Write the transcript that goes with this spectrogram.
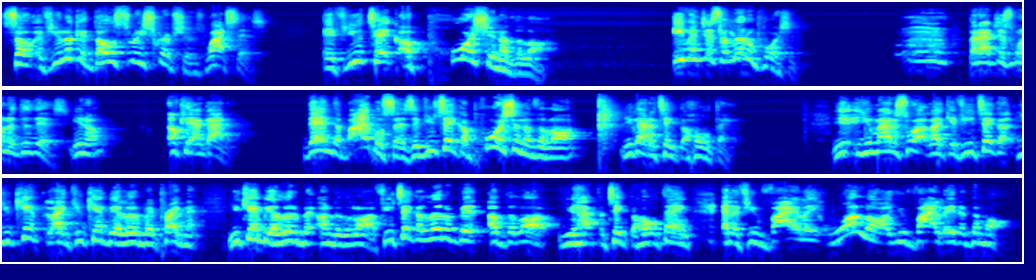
So if you look at those three scriptures, watch this. If you take a portion of the law, even just a little portion, mm, but I just want to do this, you know, okay, I got it. Then the Bible says if you take a portion of the law, you got to take the whole thing. You, you might as well, like if you take a, you can't, like you can't be a little bit pregnant. You can't be a little bit under the law. If you take a little bit of the law, you have to take the whole thing. And if you violate one law, you violated them all.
